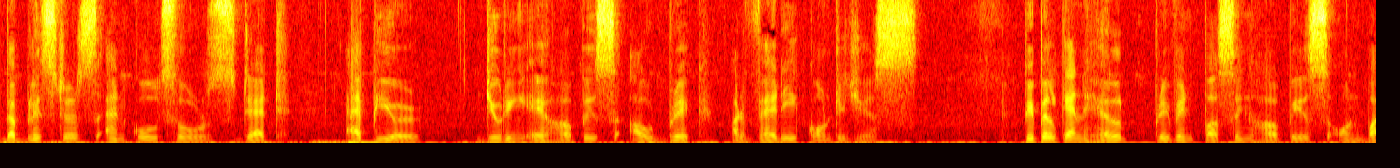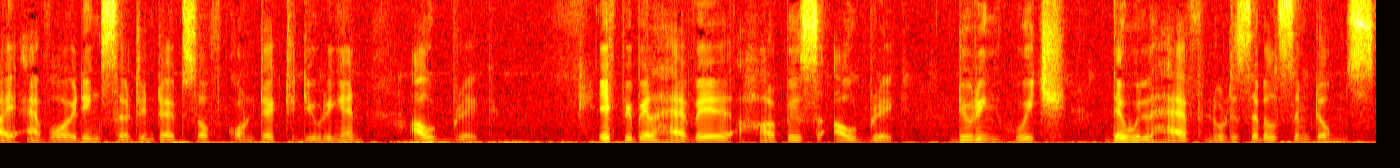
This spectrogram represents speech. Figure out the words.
The blisters and cold sores that appear during a herpes outbreak are very contagious. People can help prevent passing herpes on by avoiding certain types of contact during an outbreak. If people have a herpes outbreak during which they will have noticeable symptoms,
